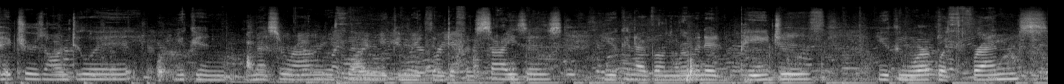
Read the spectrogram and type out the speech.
pictures onto it. You can mess around with them. You can make them different sizes. You can have unlimited pages. You can work with friends.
